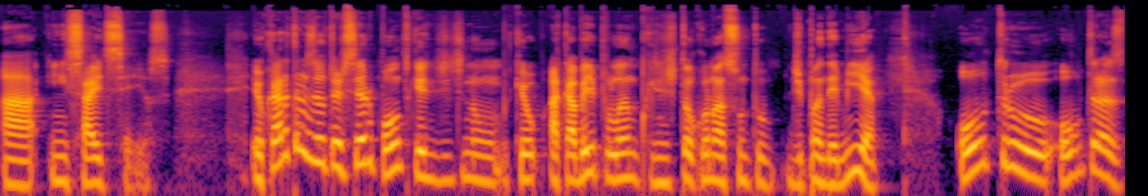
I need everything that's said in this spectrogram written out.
a Inside Sales. Eu quero trazer o terceiro ponto que a gente não. que eu acabei pulando porque a gente tocou no assunto de pandemia. Outro, outras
